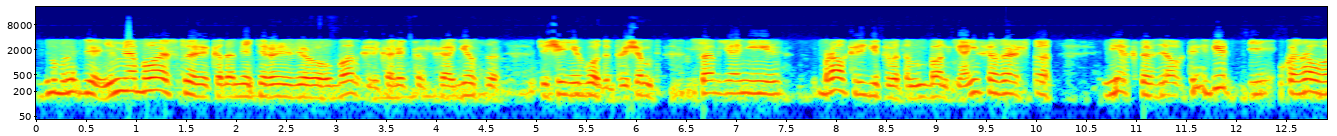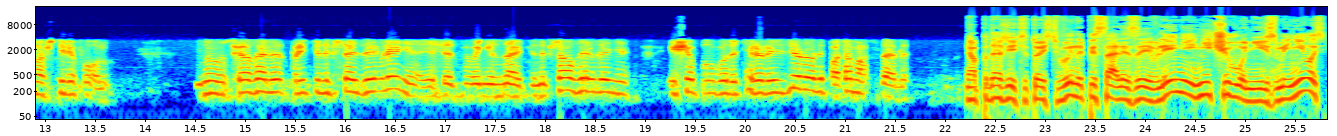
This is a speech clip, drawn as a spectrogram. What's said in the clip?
Добрый день. У меня была история, когда меня терроризировал банк или коллекторское агентство в течение года. Причем сам я не брал кредит в этом банке. Они сказали, что некто взял кредит и указал ваш телефон. Ну, сказали прийти написать заявление, если вы не знаете. Написал заявление, еще полгода терроризировали, потом отстали. А подождите, то есть вы написали заявление, ничего не изменилось,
